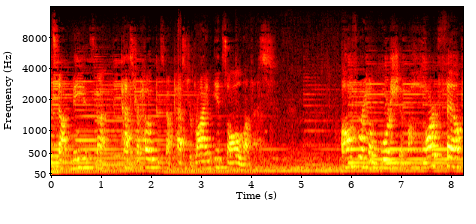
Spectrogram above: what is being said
It's not me, it's not Pastor Hope, it's not Pastor Brian, it's all of us. Offering a worship, a heartfelt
